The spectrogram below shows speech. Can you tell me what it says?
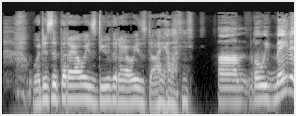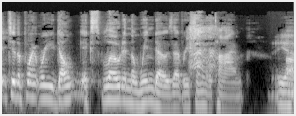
what is it that I always do that I always die on? Um, well, we've made it to the point where you don't explode in the windows every single time. yeah.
